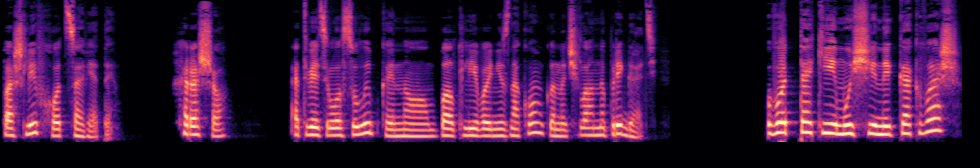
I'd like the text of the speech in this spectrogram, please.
Пошли в ход советы. «Хорошо», — ответила с улыбкой, но болтливая незнакомка начала напрягать. «Вот такие мужчины, как ваш,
